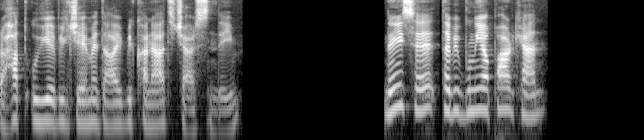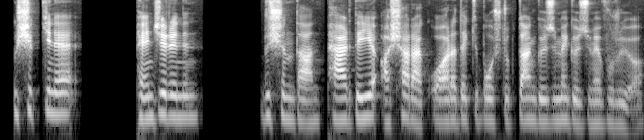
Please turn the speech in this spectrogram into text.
rahat uyuyabileceğime dair bir kanaat içerisindeyim. Neyse tabii bunu yaparken ışık yine pencerenin dışından perdeyi aşarak o aradaki boşluktan gözüme gözüme vuruyor.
